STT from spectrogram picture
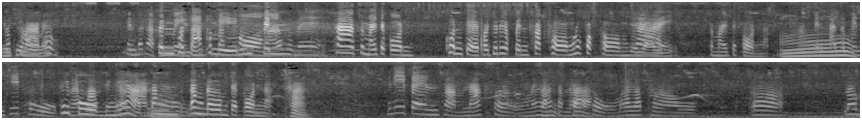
มีที่มาไหมระเพรก็เป็นภาษาเป็นภาษาเขมรเป็เป็นนคุณแม่ถ้าสมัยแต่ก่อนคนแก่เขาจะเรียกเป็นฟักทอง ลูกฟักทองใหใช่ญ่ๆ สมัยแต่ก่อนน่ะ อืเป็นอาจจะมเป็นที่ปลูกที่นะคะปลูกอย่างเงี้ยแถวดั้งอืมดั้งเดิมแต่ก่อนน่ะ ค่ะ ที่นี่เป็นสำนักสงฆ์นะคะสำสำนักค่ะสงฆ์บ้านละเพราก็เริ่ม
